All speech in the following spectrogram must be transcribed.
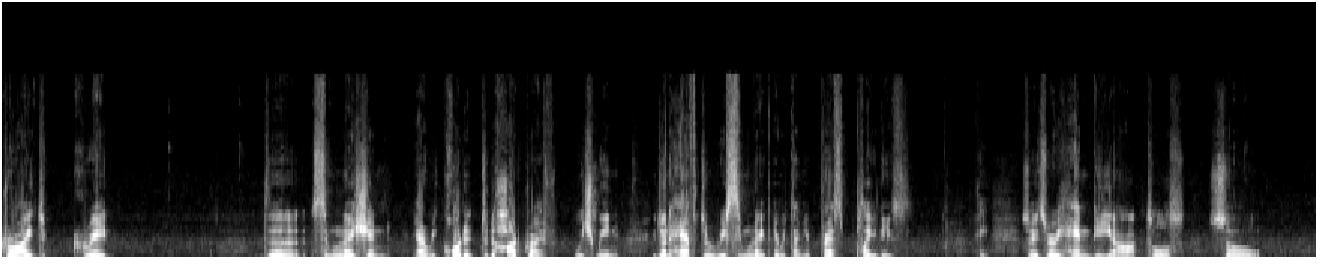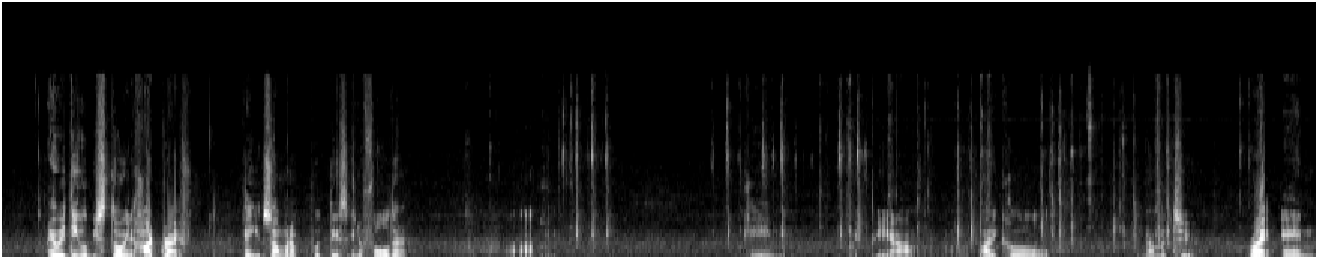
try to create the simulation and record it to the hard drive which means you don't have to resimulate every time you press play this. Okay so it's very handy uh, tools. So everything will be stored in the hard drive. Okay so I'm gonna put this in a folder. Um, okay maybe um, particle number two right and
